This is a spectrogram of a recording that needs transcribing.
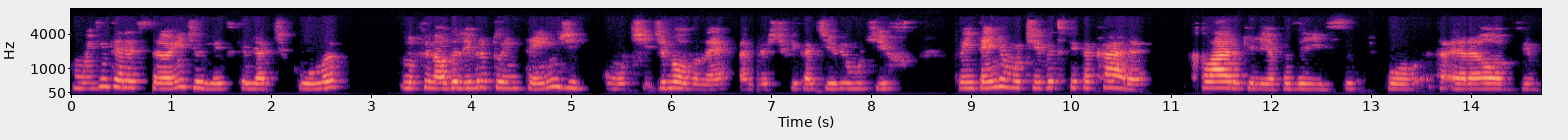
muito interessante, o jeito que ele articula. No final do livro, tu entende o motivo, de novo, né? A justificativa e o motivo. Tu entende o motivo e tu fica, cara, claro que ele ia fazer isso. Tipo, era óbvio.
